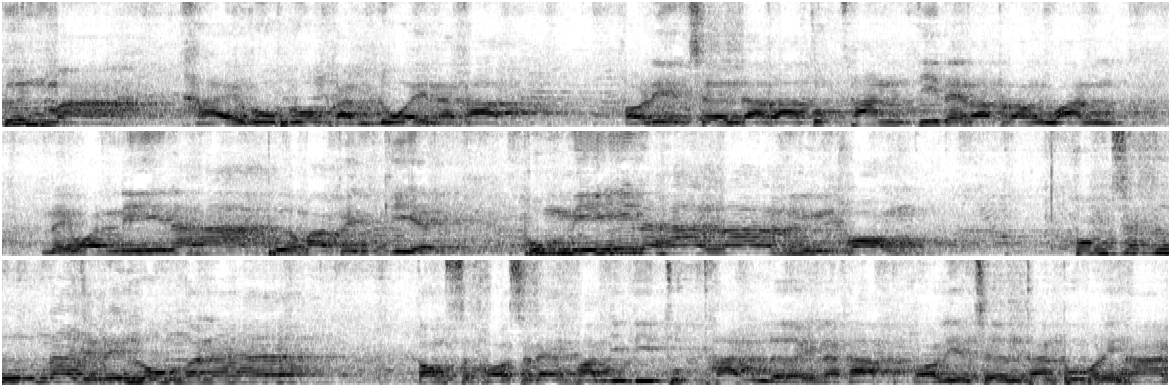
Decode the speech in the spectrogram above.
ขึ้นมาถ่ายรูปร่วมกันด้วยนะครับ ขอเรียนเชิญดาราทุกท่านที่ได้รับรางวัลในวันนี้นะฮะ เพื่อมาเป็นเกียรติพรุ่งนี้นะฮะ หน้าหนึ่งของคมชัดลึกน่าจะได้ลงกันนะฮะ ต้องขอแสดงความยินดีทุกท่านเลยนะครับ ขอเรียนเชิญท่านผู้บริหาร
